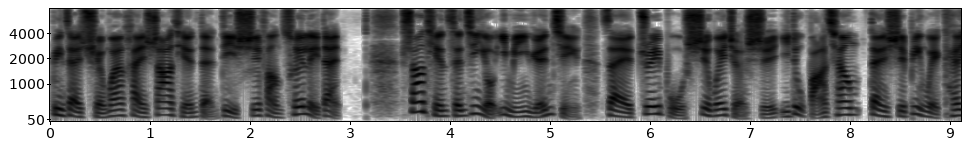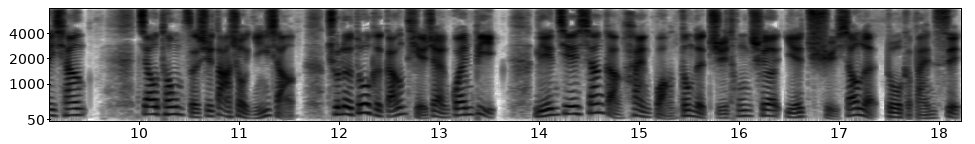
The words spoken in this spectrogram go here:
并在荃湾和沙田等地释放催泪弹。沙田曾经有一名员警在追捕示威者时一度拔枪，但是并未开枪。交通则是大受影响，除了多个港铁站关闭，连接香港和广东的直通车也取消了多个班次。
